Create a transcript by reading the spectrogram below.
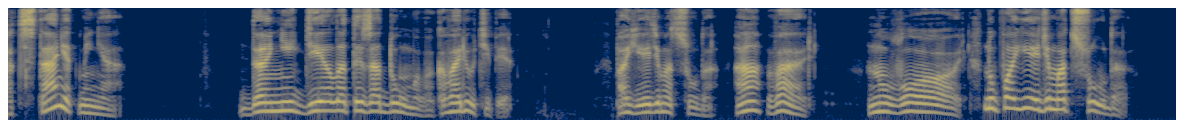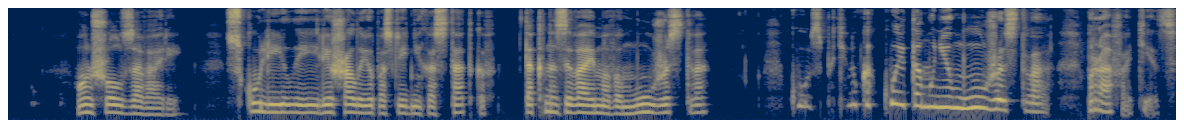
Отстань от меня. Да не дело ты задумала, говорю тебе. Поедем отсюда, а, Варь? Ну, Варь, ну поедем отсюда. Он шел за Варей, скулил и лишал ее последних остатков так называемого мужества. Господи, ну какое там у нее мужество! Прав отец,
